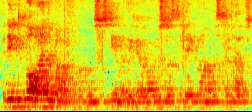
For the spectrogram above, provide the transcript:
För det är inte bara inom ramen för pensionssystemet, det kan vara bostadstillägg och andra ställen också.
